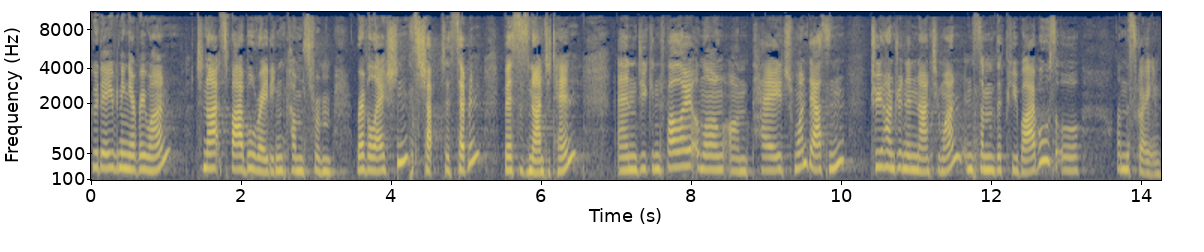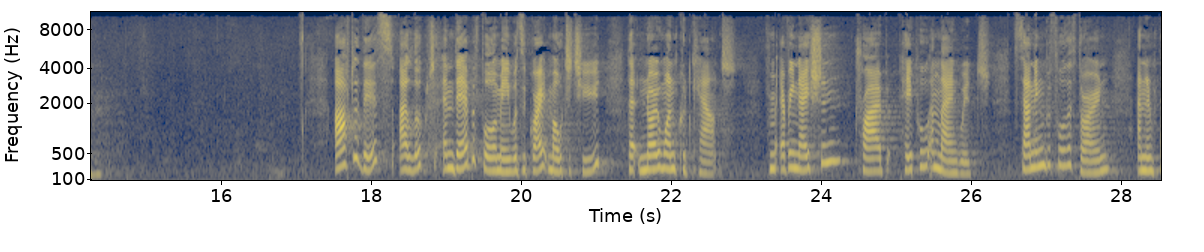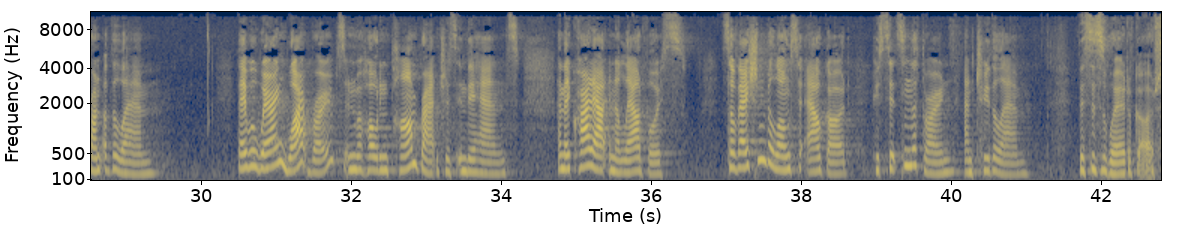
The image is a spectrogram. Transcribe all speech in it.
Good evening, everyone. Tonight's Bible reading comes from Revelations chapter 7, verses 9 to 10, and you can follow along on page 1291 in some of the Pew Bibles or on the screen. After this, I looked, and there before me was a great multitude that no one could count, from every nation, tribe, people, and language, standing before the throne and in front of the Lamb. They were wearing white robes and were holding palm branches in their hands, and they cried out in a loud voice Salvation belongs to our God, who sits on the throne, and to the Lamb. This is the word of God.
